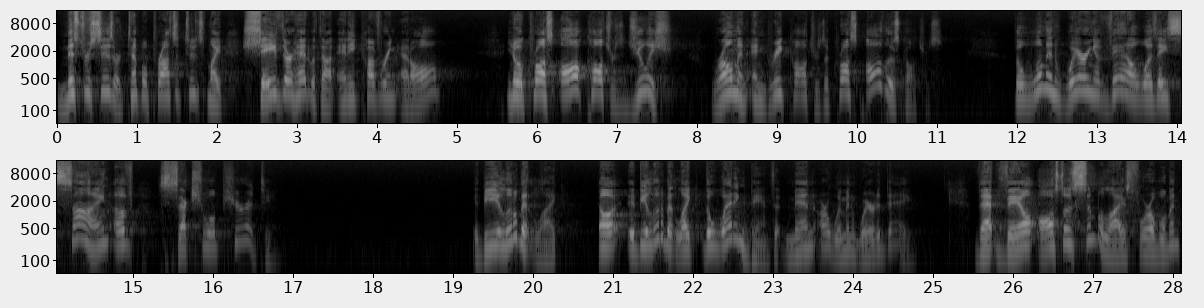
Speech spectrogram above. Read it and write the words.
Mistresses or temple prostitutes might shave their head without any covering at all. You know, across all cultures, Jewish, Roman, and Greek cultures, across all those cultures, the woman wearing a veil was a sign of sexual purity. It'd be a little bit like, uh, it'd be a little bit like the wedding bands that men or women wear today. That veil also symbolized for a woman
